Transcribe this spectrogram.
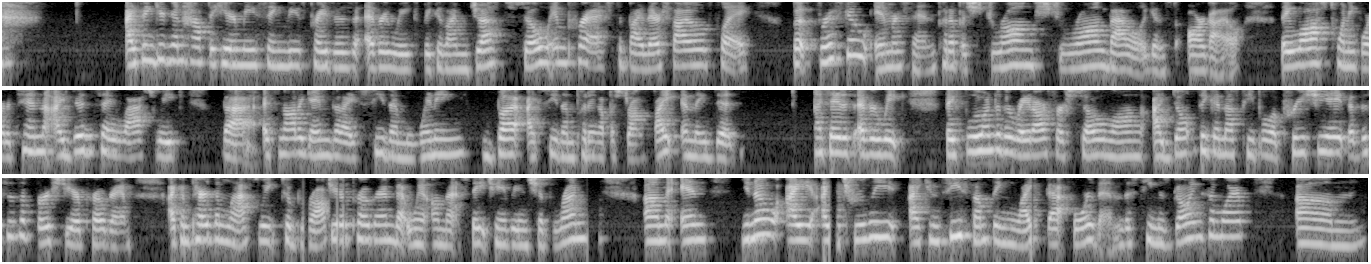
I think you're going to have to hear me sing these praises every week because I'm just so impressed by their style of play. But Frisco Emerson put up a strong, strong battle against Argyle. They lost 24 to 10. I did say last week that it's not a game that I see them winning, but I see them putting up a strong fight, and they did. I say this every week. They flew under the radar for so long. I don't think enough people appreciate that this is a first year program. I compared them last week to Brock's year program that went on that state championship run. Um, and you know, I, I truly I can see something like that for them. This team is going somewhere. Um,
